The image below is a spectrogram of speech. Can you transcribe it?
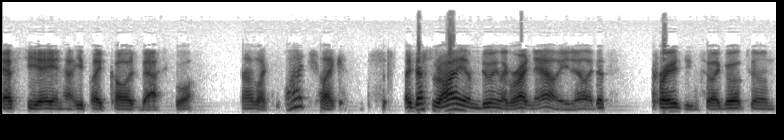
FCA and how he played college basketball. And I was like, what? Like, like that's what I am doing like right now, you know, like that's crazy. And so I go up to him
